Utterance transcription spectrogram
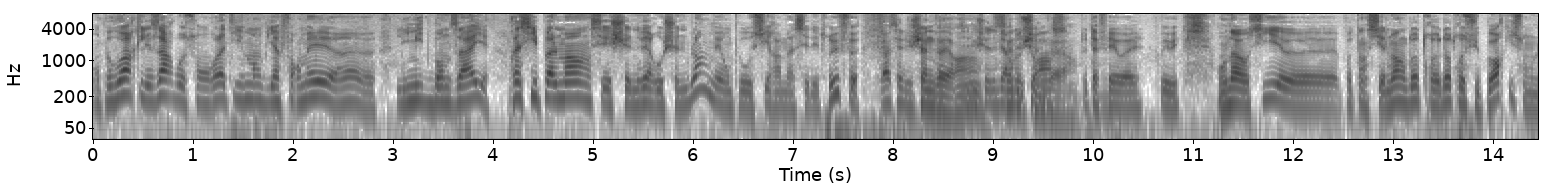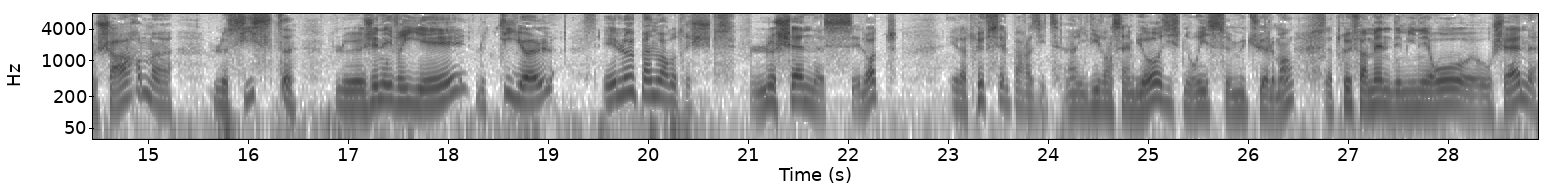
On peut voir que les arbres sont relativement bien formés, hein, euh, limite bonsaï. Principalement, c'est chêne vert ou chêne blanc, mais on peut aussi ramasser des truffes. Là, c'est du chêne vert. C'est hein. du chêne vert du chêne vert. Tout à fait, ouais. oui. oui. On a aussi euh, potentiellement d'autres supports qui sont le charme, le cyste, le génévrier, le tilleul et le pin noir d'Autriche. Le chêne, c'est l'hôte. Et la truffe, c'est le parasite. hein. Ils vivent en symbiose, ils se nourrissent mutuellement. La truffe amène des minéraux euh, au chêne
